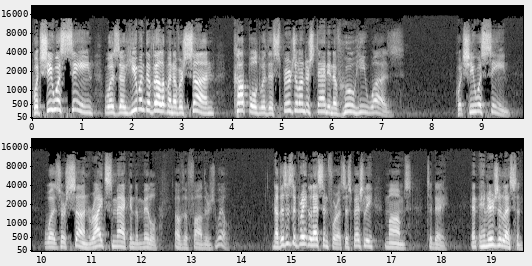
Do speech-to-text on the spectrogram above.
What she was seeing was the human development of her son coupled with the spiritual understanding of who he was. What she was seeing was her son right smack in the middle of the Father's will. Now, this is a great lesson for us, especially moms today. And, and here's the lesson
